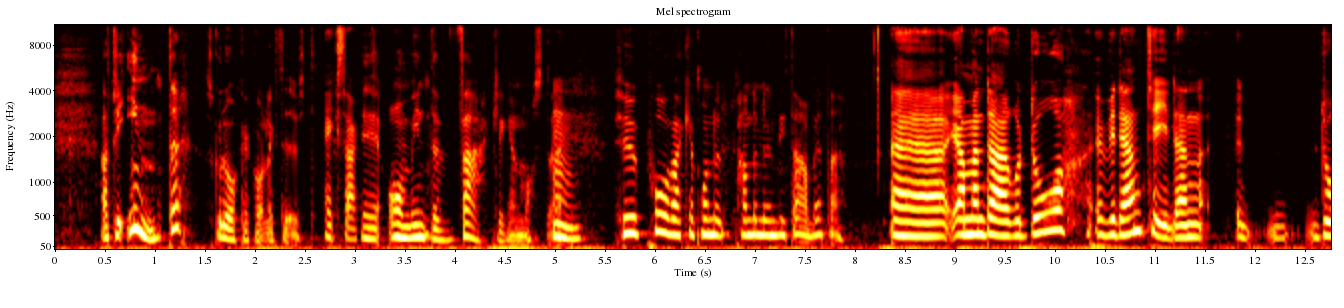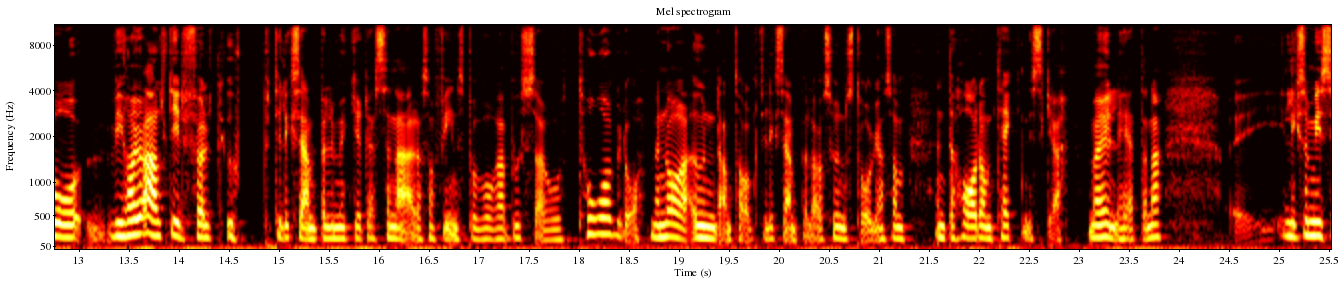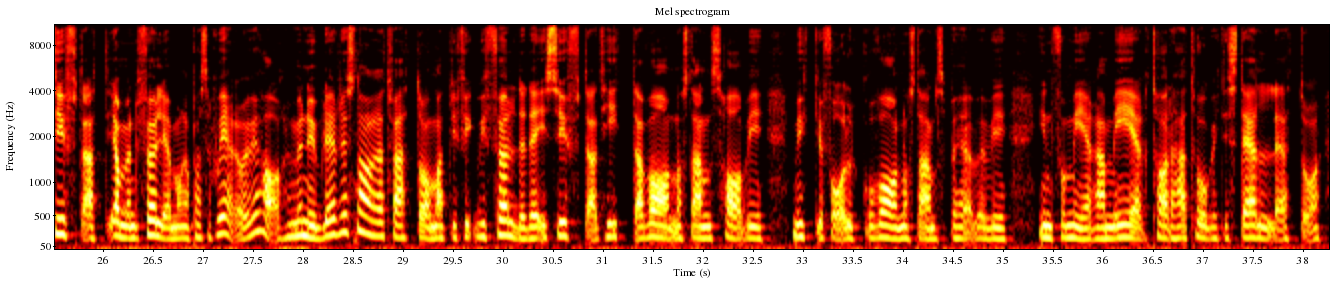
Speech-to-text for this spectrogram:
Att vi inte skulle åka kollektivt. Exakt. Eh, om vi inte verkligen måste. Mm. Hur påverkar pandemin ditt arbete? Uh, ja men där och då, vid den tiden, eh, då, vi har ju alltid följt upp till exempel hur mycket resenärer som finns på våra bussar och tåg då, med några undantag, till exempel Öresundstågen som inte har de tekniska möjligheterna liksom i syfte att ja, men följa hur många passagerare vi har. Men nu blev det snarare tvärtom, att vi, fick, vi följde det i syfte att hitta var någonstans har vi mycket folk och var någonstans behöver vi informera mer, ta det här tåget istället. Och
